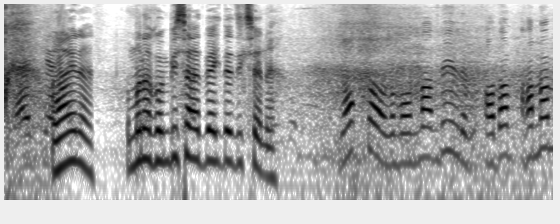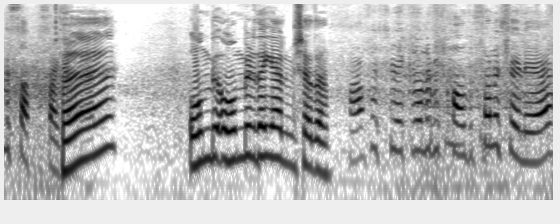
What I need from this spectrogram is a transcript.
belki Aynen. Amına koyayım bir saat bekledik seni. Yok da oğlum ondan değildir. Adam hemen mi sattı sanki? He? 11 11'de gelmiş adam. Kanka şu ekranı bir kaldırsana şöyle ya.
